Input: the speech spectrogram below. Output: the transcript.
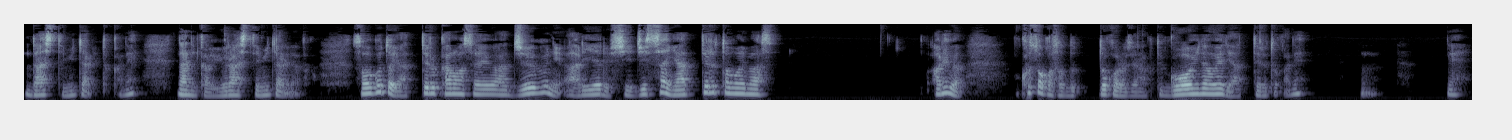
出してみたりとかね、何かを揺らしてみたりだとか、そういうことをやってる可能性は十分にあり得るし、実際やってると思います。あるいは、こそこそどころじゃなくて合意の上でやってるとかね。うん、ね。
